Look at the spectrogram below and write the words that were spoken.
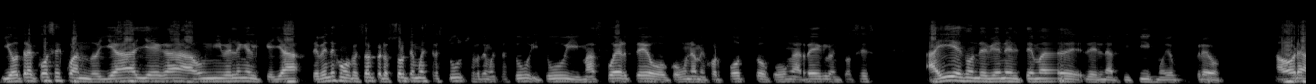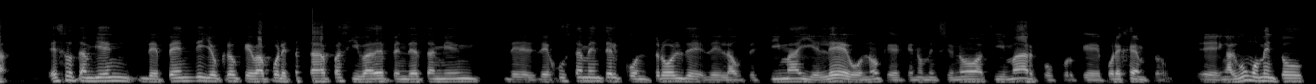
Y otra cosa es cuando ya llega a un nivel en el que ya te vendes como profesor, pero solo te muestras tú, solo te muestras tú y tú y más fuerte o con una mejor foto, o con un arreglo. Entonces, ahí es donde viene el tema del narcisismo, yo creo. Ahora, eso también depende, yo creo que va por etapas y va a depender también de, justamente el control de, la autoestima y el ego, ¿no? Que, que nos mencionó aquí Marco, porque, por ejemplo, en algún momento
